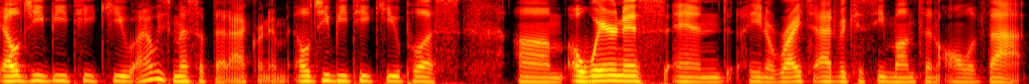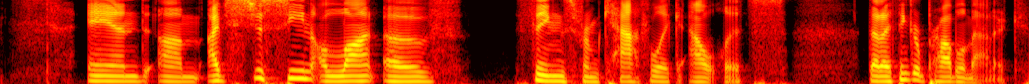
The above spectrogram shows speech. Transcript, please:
LGBTQ. I always mess up that acronym. LGBTQ plus um, awareness and you know rights advocacy month and all of that. And um, I've just seen a lot of things from Catholic outlets that I think are problematic.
